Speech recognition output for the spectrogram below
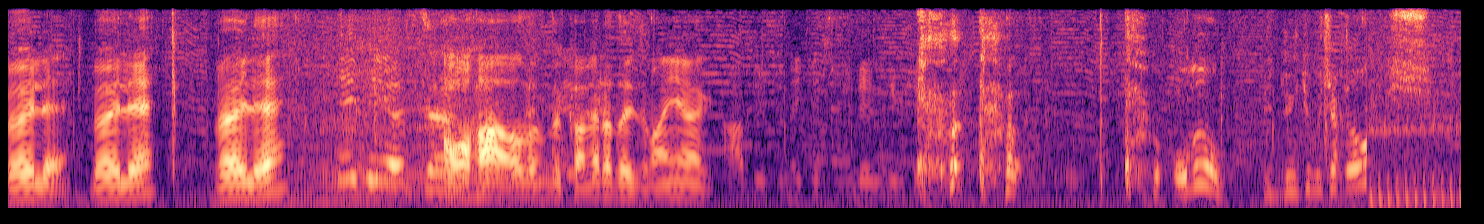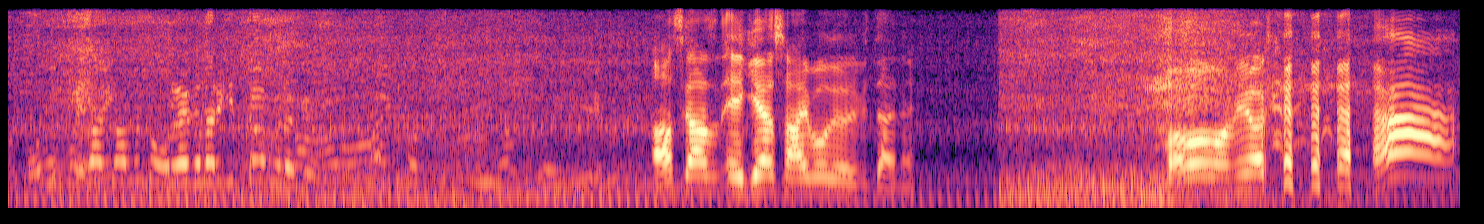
Böyle. Böyle. Böyle. Ne diyorsun? Oha oğlum dur kameradayız manyak. Abi üstünde kesici delici bir şey var. Oğlum biz dünkü bıçak yok. Oğlum buradan kaldırdı oraya kadar gitti amına koyayım. Az kalsın Ege'ye sahibi oluyor bir tane. Baba baba bir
